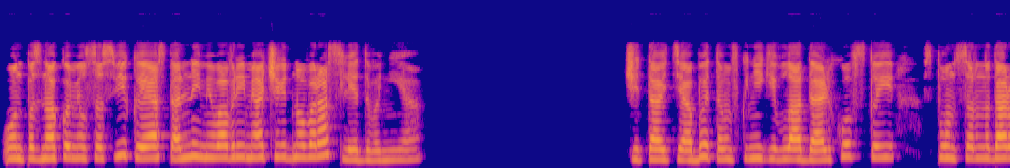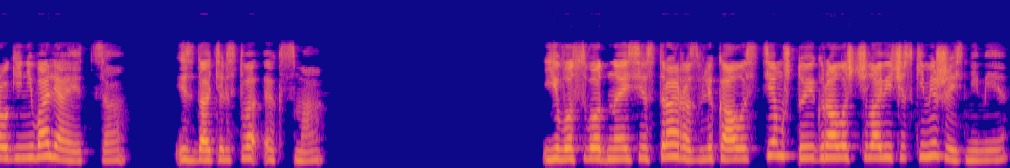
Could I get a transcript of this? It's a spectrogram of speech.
Он познакомился с Викой и остальными во время очередного расследования. Читайте об этом в книге Влада Ольховской «Спонсор на дороге не валяется» издательство Эксмо. Его сводная сестра развлекалась тем, что играла с человеческими жизнями.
